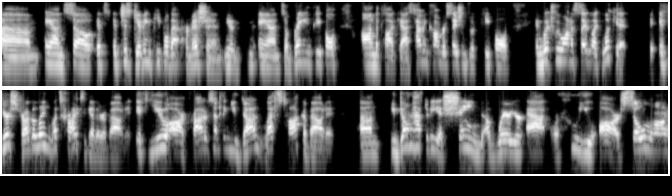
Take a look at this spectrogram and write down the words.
Um, and so it's it's just giving people that permission, you know, and so bringing people on the podcast, having conversations with people in which we want to say like, look it, if you're struggling, let's cry together about it. If you are proud of something you've done, let's talk about it. Um, you don't have to be ashamed of where you're at or who you are, so long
